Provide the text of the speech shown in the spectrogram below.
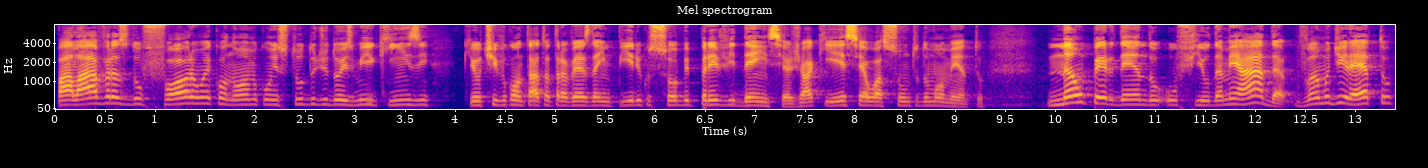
Palavras do Fórum Econômico, um estudo de 2015 que eu tive contato através da Empírico sobre previdência, já que esse é o assunto do momento. Não perdendo o fio da meada, vamos direto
